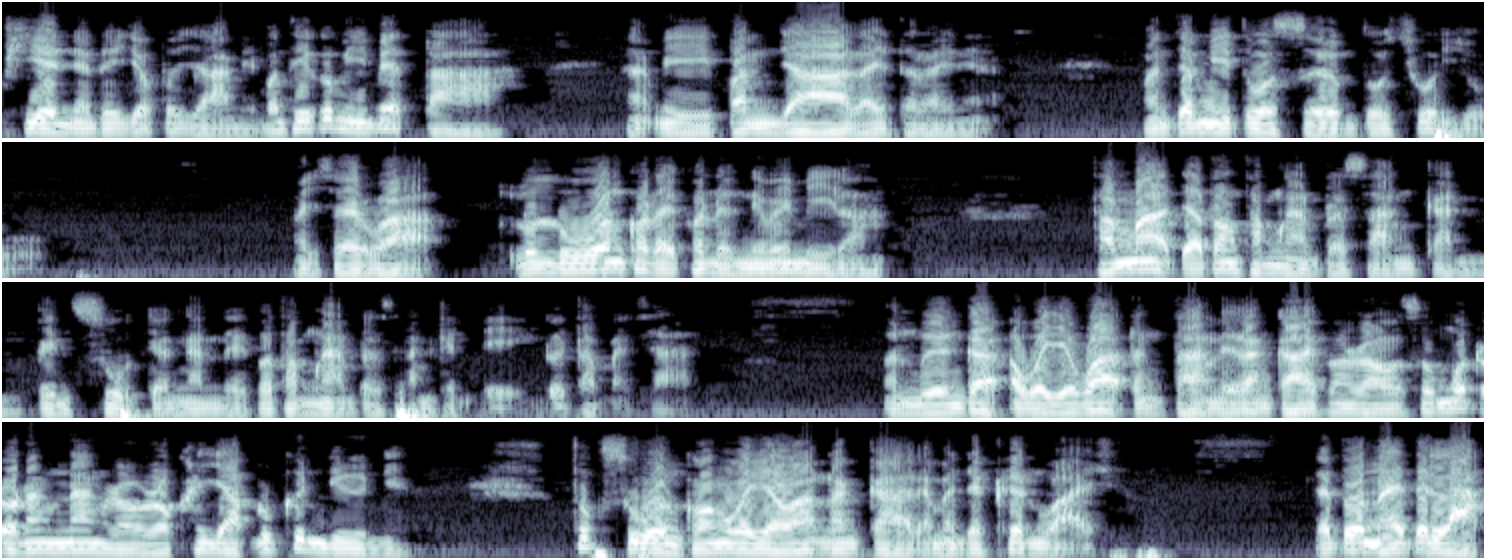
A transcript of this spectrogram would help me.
เพียรอย่างได้ยกตัวอย่างนี่บางทีก็มีเมตตามีปัญญาอะไรต่ออะไรเนี่ย มันจะมีตัวเสริมตัวช่วยอยู่ ไม่ใช่ว่าล้วนๆข้อใดข้อหนึ่งนี่ไม่มีละ ธรรมะจะต้องทำงานประสานกัน เป็นสูตรอย่างนั้นเลย ก็ทำงานประสานกันเอง โดยธรรมชาติ มันเหมือนกับอวัยวะต่าง ๆ ในร่างกายของเรา สมมติเรานั่งนั่งเราเราขยับลุกขึ้นยืนเนี่ย ทุกส่วนของอวัยวะร่างกายเนี่ยมันจะเคลื่อนไหว แต่ตัวไหนเป็นหลัก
